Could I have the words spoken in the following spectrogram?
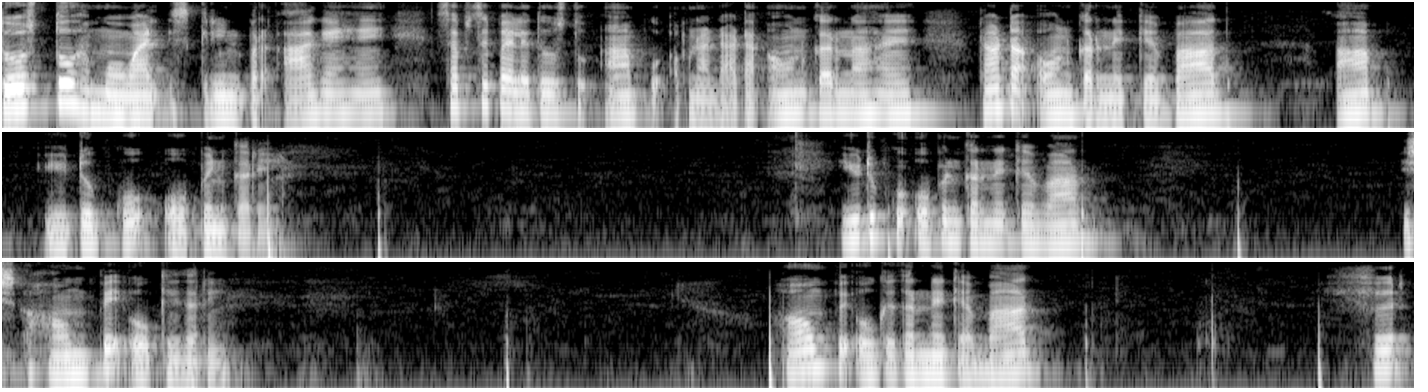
दोस्तों, हम मोबाइल स्क्रीन पर आ गए हैं। सबसे पहले दोस्तों, आपको अपना डाटा ऑन करना है। डाटा ऑन करने के बाद आप यूट्यूब को ओपन करें। यूट्यूब को ओपन करने के बाद इस होम पे ओके करें। होम पे ओके करने के बाद फिर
